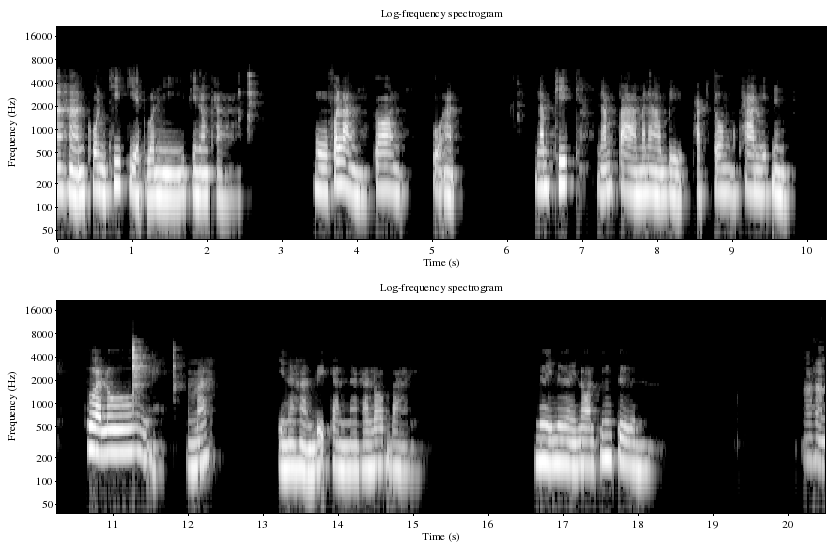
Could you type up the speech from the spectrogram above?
อาหารคนขี้เกียจวันนี้พี่น้องขาหมูฝรั่งก้อนปูอัด น้ำพริก น้ำปลามะนาวบีบ ผักต้ม ข้าวนิดหนึ่งทั่วโลยมากินอาหารด้วยกันนะคะ รอบบ่าย เหนื่อยเหนื่อยนอนเพิ่งตื่น อาหาร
